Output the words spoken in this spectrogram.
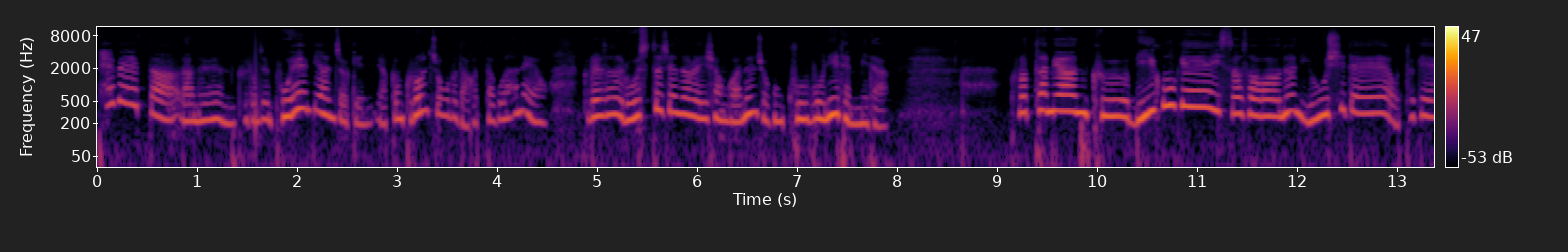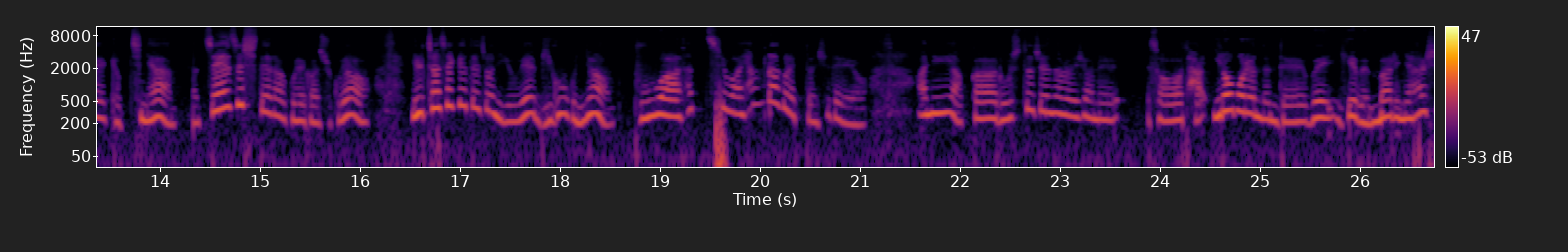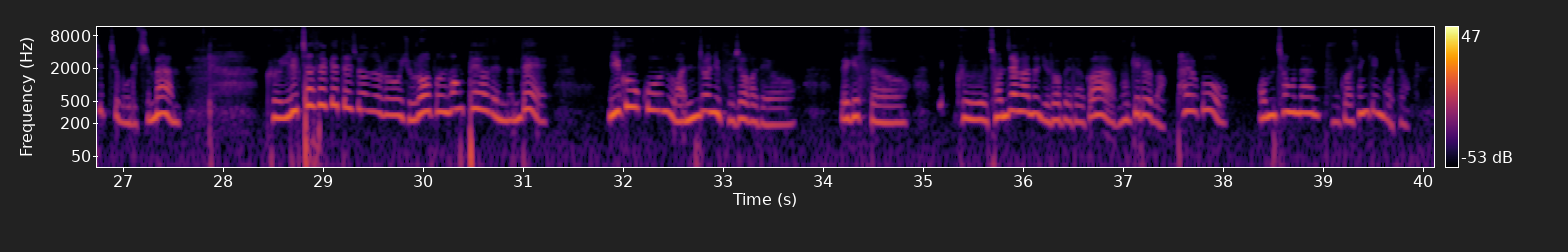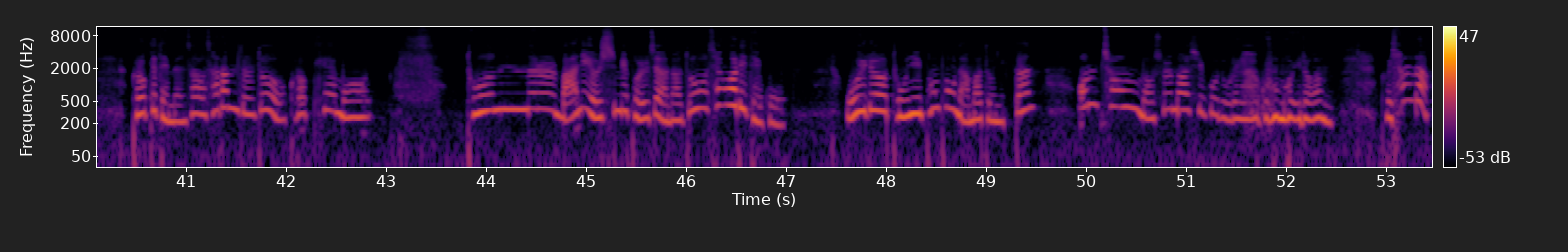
패배했다라는 그런 보헤미안적인 약간 그런 쪽으로 나갔다고 하네요. 그래서 로스트 제너레이션과는 조금 구분이 됩니다. 그렇다면 그 미국에 있어서는 이 시대에 어떻게 겹치냐? 재즈 시대라고 해가지고요. 1차 세계대전 이후에 미국은요, 부와 사치와 향락을 했던 시대예요. 아니, 아까 로스트 제너레이션에서 다 잃어버렸는데 왜 이게 웬 말이냐 하실지 모르지만 그 1차 세계대전으로 유럽은 황폐화 됐는데 미국은 완전히 부자가 돼요. 왜겠어요? 그 전쟁하는 유럽에다가 무기를 막 팔고 엄청난 부가 생긴 거죠. 그렇게 되면서 사람들도 그렇게 뭐 돈을 많이 열심히 벌지 않아도 생활이 되고 오히려 돈이 펑펑 남아도니까 엄청 막 술 마시고 노래하고 뭐 이런 그 향락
